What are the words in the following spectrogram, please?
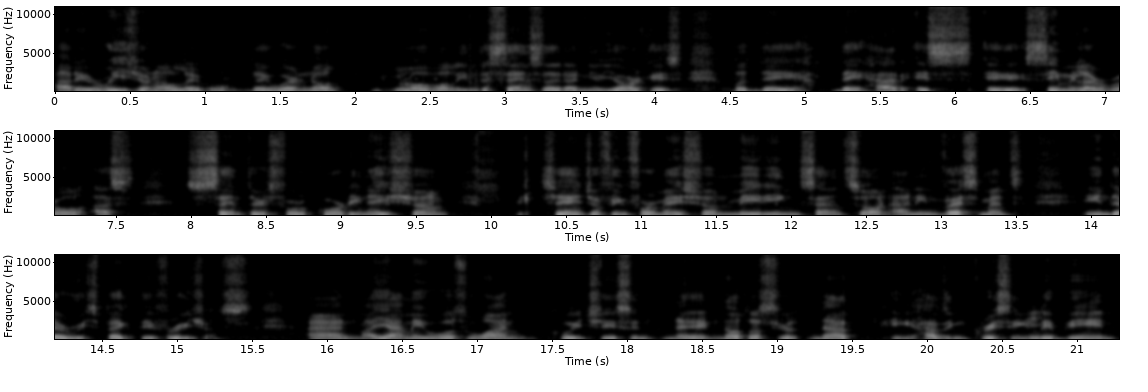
at a regional level. They were not global in the sense that a New York is, but they they had a, a, similar role as centers for coordination, exchange of information, meetings, and so on, and investments in their respective regions. And Miami was one, which is not not has increasingly been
